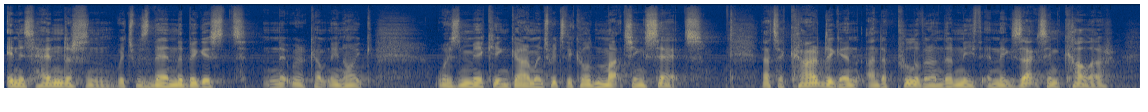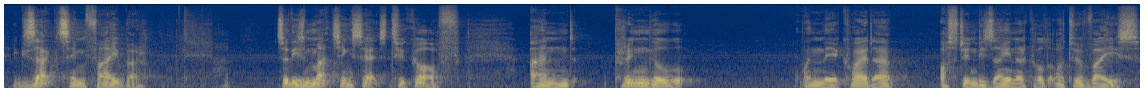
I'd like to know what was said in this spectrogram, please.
Innes Henderson, which was then the biggest knitwear company in Hawick, was making garments which they called matching sets. That's a cardigan and a pullover underneath in the exact same colour, exact same fibre. So these matching sets took off, and Pringle, when they acquired a Austrian designer called Otto Weiss,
